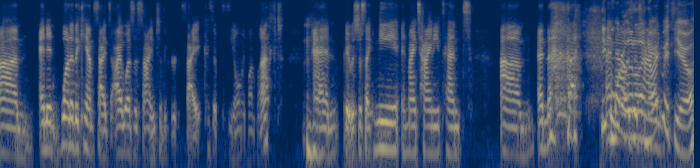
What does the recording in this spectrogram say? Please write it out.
Um, and in one of the campsites, I was assigned to the group site because it was the only one left. Mm-hmm. And it was just like me and my tiny tent. Um, and people and were a little annoyed with you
